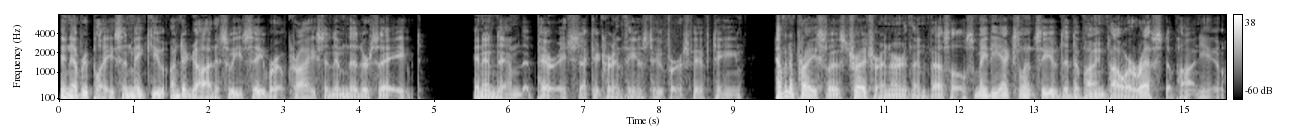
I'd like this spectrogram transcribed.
in every place, and make you unto God a sweet savor of Christ in them that are saved and in them that perish. 2 Corinthians 2, verse 15. Having a priceless treasure in earthen vessels, may the excellency of the divine power rest upon you.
